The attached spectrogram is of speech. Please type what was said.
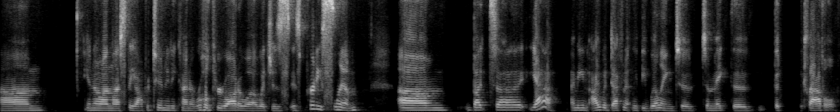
Um, you know, unless the opportunity kind of rolled through Ottawa, which is is pretty slim. Um, but uh, yeah, I mean, I would definitely be willing to to make the the travel,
